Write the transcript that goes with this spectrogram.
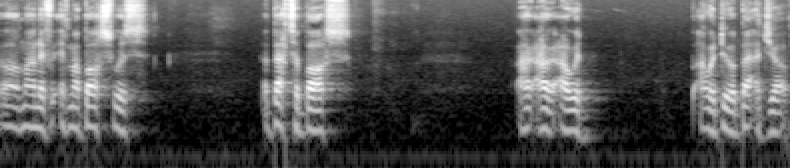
Oh man, if, if my boss was a better boss, I, I, I, would, I would do a better job.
